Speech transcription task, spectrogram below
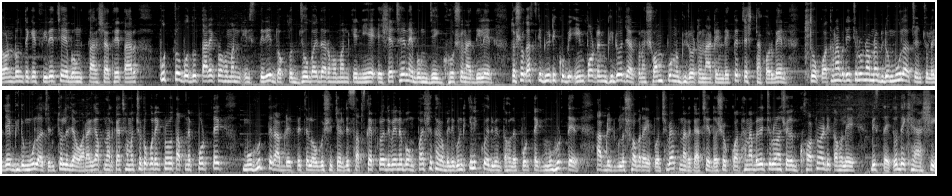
লন্ডন থেকে ফিরেছে এবং তার সাথে তার পুত্রবধূ তারেক রহমান স্ত্রী ডক্টর জোবাইদা রহমানকে নিয়ে এসেছেন এবং যেই ঘোষণা দিলেন। দর্শক, আজকে ভিডিওটি খুবই ইম্পর্টেন্ট ভিডিও যার কারণে সম্পূর্ণ ভিডিওটা না টেনে দেখতে চেষ্টা করবেন। তো কথা না বাড়িয়ে চলুন আমরা ভিডিও মূল আলোচনা চলে যাই। ভিডিও মূল আলোচনা চলে যাওয়ার আগে আপনার কাছে আমার ছোট করে একটু আপনি প্রত্যেক মুহূর্তের আপডেট পেতে চাইলে অবশ্যই চ্যানেলটি সাবস্ক্রাইব করে দেবেন এবং পাশে থাকা বেলেগুনটি ক্লিক করে দেবেন তাহলে প্রত্যেক মুহূর্তের আপডেটগুলো সবার আগে পৌঁছবে আপনার কাছে। দর্শক, কথা না বেরিয়ে চলুন আসলে ঘটনাটি তাহলে বিস্তারিত দেখে আসি।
